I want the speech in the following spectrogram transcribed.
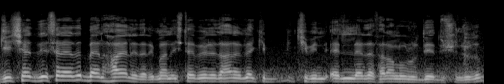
geçer deselerdi ben hayal ederim. Yani işte böyle de hani belki 2050'lerde falan olur diye düşünürdüm.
